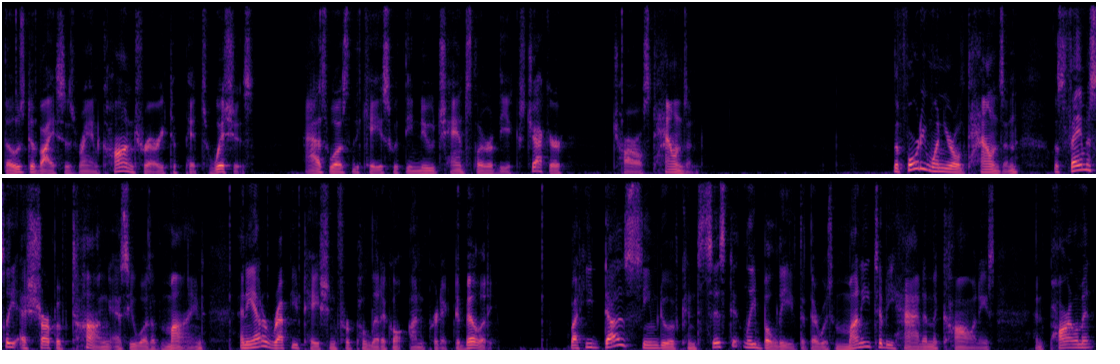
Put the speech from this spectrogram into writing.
those devices ran contrary to Pitt's wishes, as was the case with the new Chancellor of the Exchequer, Charles Townshend. The 41 year old Townshend was famously as sharp of tongue as he was of mind, and he had a reputation for political unpredictability. But he does seem to have consistently believed that there was money to be had in the colonies, and Parliament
